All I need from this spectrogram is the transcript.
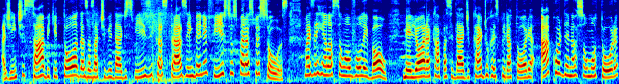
A gente sabe que todas as atividades físicas trazem benefícios para as pessoas, mas em relação ao voleibol, melhora a capacidade cardiorrespiratória, a coordenação motora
